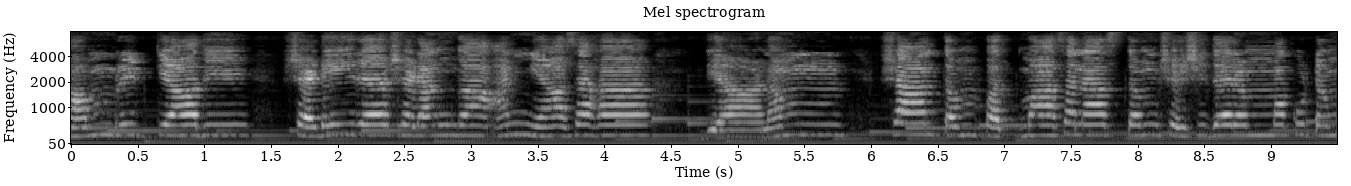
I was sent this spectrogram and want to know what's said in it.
हमृत्यादि षडैर षडङ्गा अन्यासः। ध्यानं शान्तं पद्मासनास्तं शशिधरं मकुटं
